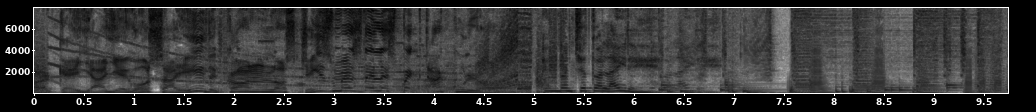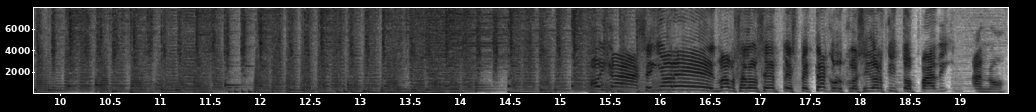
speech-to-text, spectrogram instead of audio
porque ya llegó Said con los chismes del espectáculo. En Don Cheto al aire. Oiga, señores, vamos a los espectáculos con el señor Tito Padilla. Ah, no.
